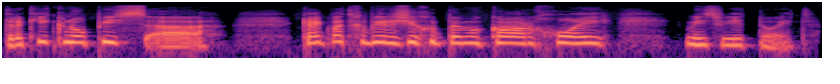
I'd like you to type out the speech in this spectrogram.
drukkie knoppies, uh kyk wat gebeur as jy goed bymekaar gooi. Mens weet nooit.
